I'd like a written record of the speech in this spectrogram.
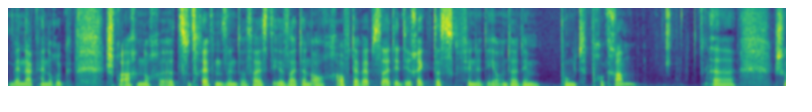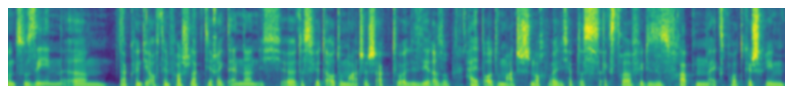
wenn da keine Rücksprachen noch äh, zu treffen sind. Das heißt, ihr seid dann auch auf der Webseite direkt. Das findet ihr unter dem Punkt Programm äh, schon zu sehen. Ähm, da könnt ihr auch den Vorschlag direkt ändern. Ich, äh, das wird automatisch aktualisiert, also halbautomatisch noch, weil ich habe das extra für dieses Frappen-Export geschrieben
